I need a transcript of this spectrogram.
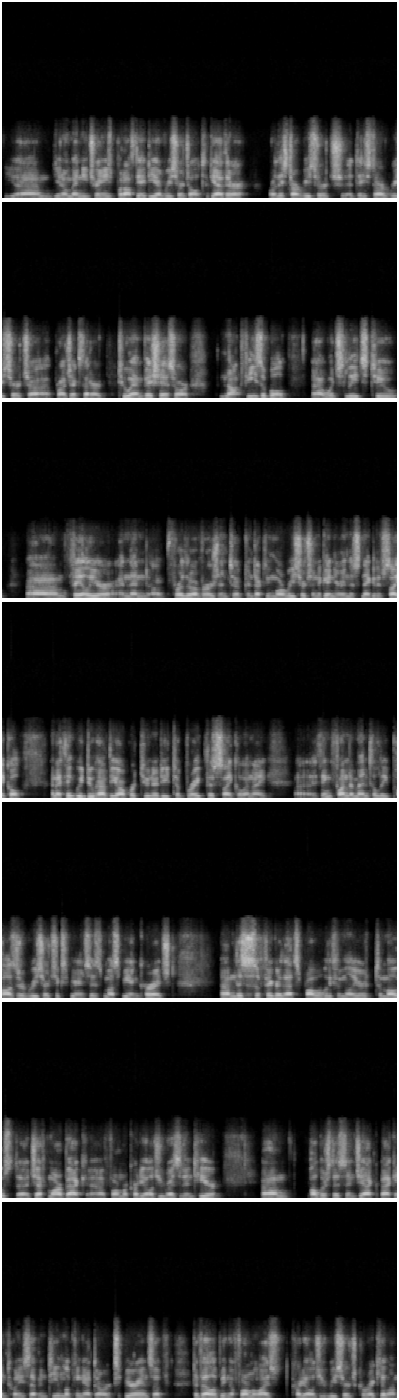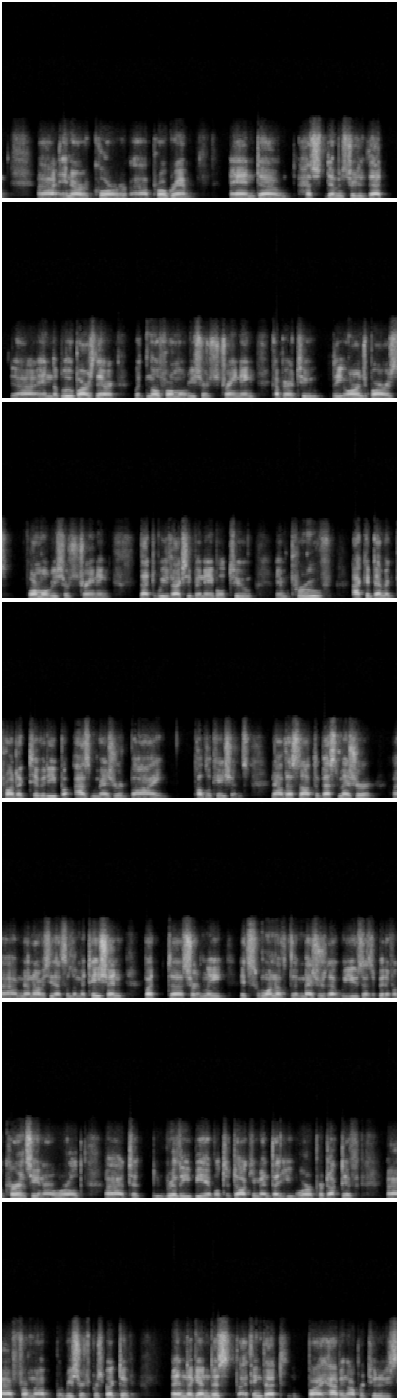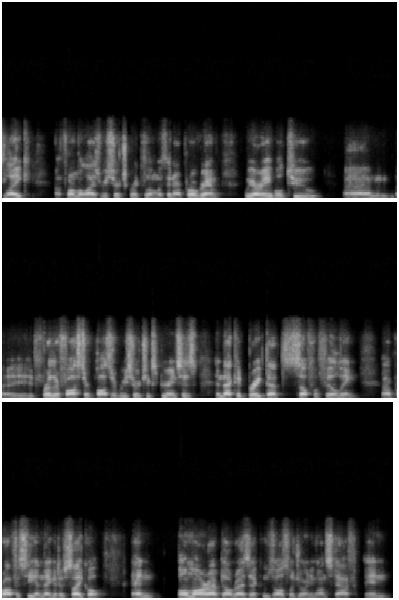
Um, you know, many trainees put off the idea of research altogether, or they start research, they start research uh, projects that are too ambitious or not feasible, which leads to um, failure and then further aversion to conducting more research. And again, you're in this negative cycle. And I think we do have the opportunity to break this cycle. And I, uh, I think fundamentally positive research experiences must be encouraged. Um, this is a figure that's probably familiar to most. Uh, Jeff Marbach, uh, former cardiology resident here, um, published this in JACC back in 2017, looking at our experience of developing a formalized cardiology research curriculum uh, in our core uh, program, and uh, has demonstrated that uh, in the blue bars there, with no formal research training compared to the orange bars, formal research training, that we've actually been able to improve academic productivity as measured by publications. Now, that's not the best measure, um, and obviously that's a limitation, but uh, certainly it's one of the measures that we use as a bit of a currency in our world uh, to really be able to document that you were productive uh, from a research perspective. And again, this, I think that by having opportunities like a formalized research curriculum within our program, we are able to um, uh, further foster positive research experiences, and that could break that self-fulfilling uh, prophecy and negative cycle. And Omar Abdel Razak, who's also joining on staff in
